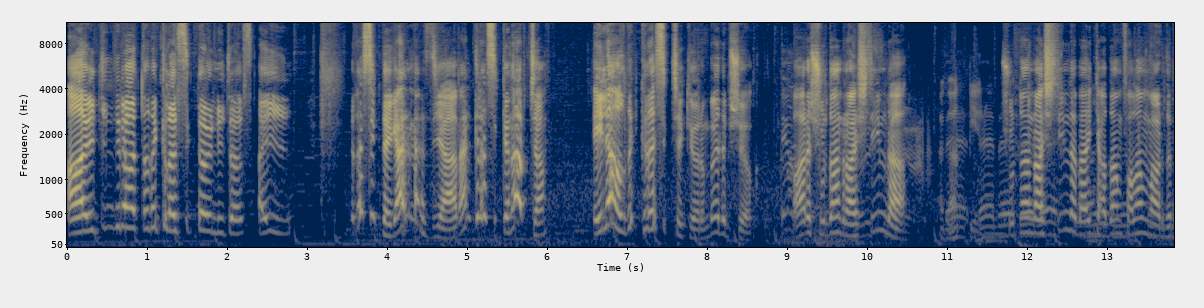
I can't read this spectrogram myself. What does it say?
Abi ikinci roundda da klasikte oynayacağız. Ay. Klasikte gelmez ya. Ben klasikte ne yapacağım? Eli aldık klasik çekiyorum. Böyle bir şey yok. Bari şuradan rushlayayım da. Şuradan rushlayayım da belki adam falan vardır.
